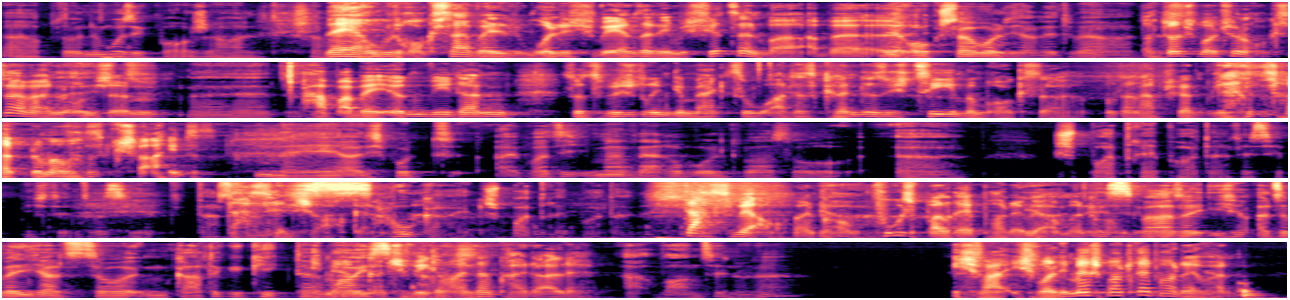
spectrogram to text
habe da in der Musikbranche halt geschafft. Naja, gut, Rockstar weil, wollte ich werden, seitdem ich 14 war, aber Nee, äh, Rockstar wollte ich auch nicht werden. doch, ich wollte schon Rockstar werden und ähm, Nee, habe aber irgendwie dann so zwischendrin gemerkt, so, ah, das könnte sich ziehen beim Rockstar. Und dann habe ich gedacht, lernst halt nur mal was Gescheites. Nee, also ich wollte, was ich immer werden wollte, war so äh, Sportreporter. Das hätte mich interessiert. Das, Das hätte ich auch gerne Saugeil, Sportreporter. Das wäre auch mein Traum. Fußballreporter wäre Ja, auch mein Traum. das war so, ich, also wenn ich als so im Garten gekickt habe, Wir haben ich, ganz schön viel Gemeinsamkeit, alle. ah, Wahnsinn, oder? Ich, war, ich wollte immer Sportreporter werden.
